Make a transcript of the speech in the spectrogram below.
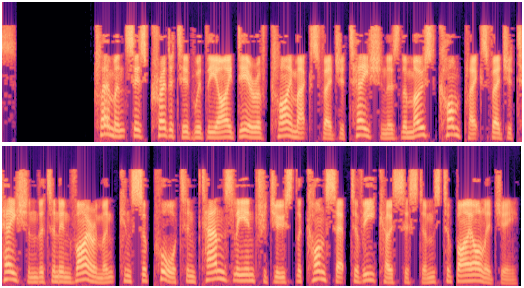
Clements is credited with the idea of climax vegetation as the most complex vegetation that an environment can support and Tansley introduced the concept of ecosystems to biology.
